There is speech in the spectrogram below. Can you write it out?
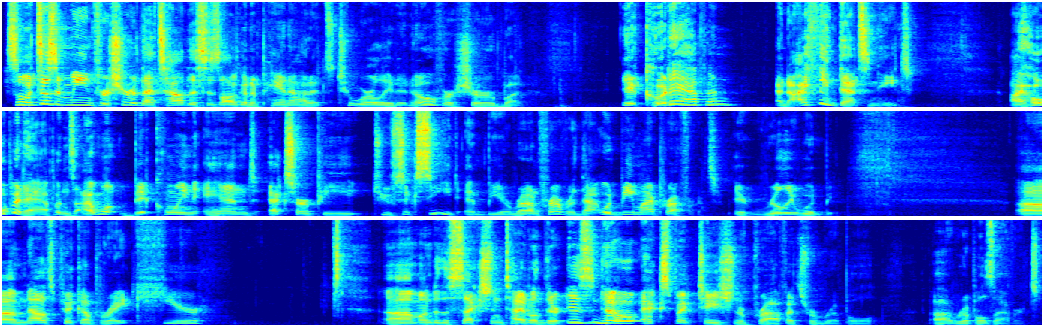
So it doesn't mean for sure that's how this is all going to pan out. It's too early to know for sure, but it could happen, and I think that's neat. I hope it happens. I want Bitcoin and XRP to succeed and be around forever. That would be my preference. It really would be. Um, now let's pick up right here. Um, under the section titled "There is no expectation of profits from Ripple uh, Ripple's efforts."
